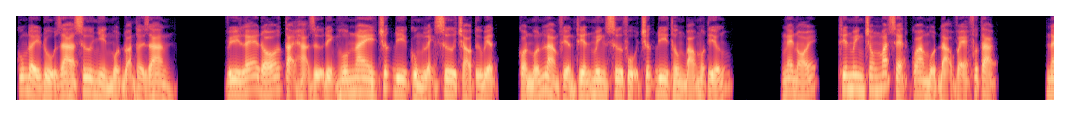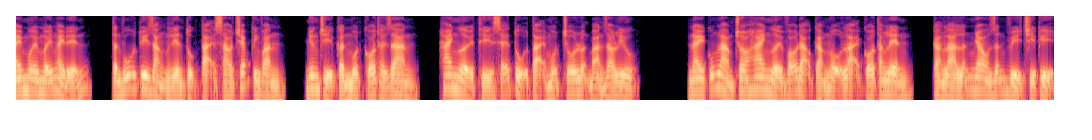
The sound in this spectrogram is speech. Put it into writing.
cũng đầy đủ gia sư nhìn một đoạn thời gian vì lẽ đó tại hạ dự định hôm nay trước đi cùng lệnh sư chào từ biệt, còn muốn làm phiền thiên minh sư phụ trước đi thông báo một tiếng. Nghe nói, thiên minh trong mắt xẹt qua một đạo vẽ phức tạp. Nay mười mấy ngày đến, tần vũ tuy rằng liên tục tại sao chép kinh văn, nhưng chỉ cần một có thời gian, hai người thì sẽ tụ tại một chỗ luận bàn giao lưu. Nay cũng làm cho hai người võ đạo cảm nộ lại có tăng lên, càng là lẫn nhau dẫn vì c h i kỷ.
